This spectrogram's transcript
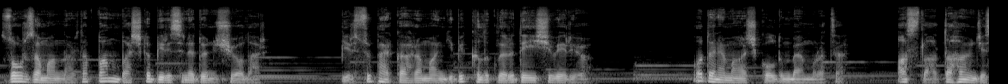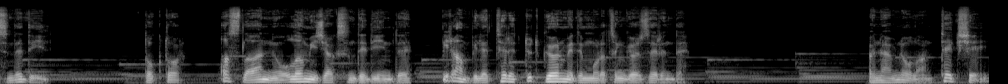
zor zamanlarda bambaşka birisine dönüşüyorlar. Bir süper kahraman gibi kılıkları değişiveriyor. O döneme aşık oldum ben Murat'a. Asla daha öncesinde değil. Doktor, asla anne olamayacaksın dediğinde bir an bile tereddüt görmedim Murat'ın gözlerinde. Önemli olan tek şey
